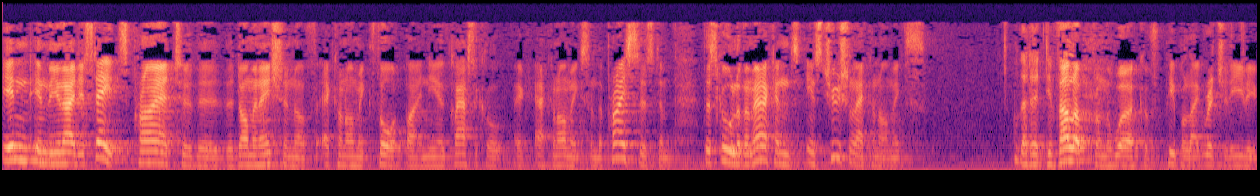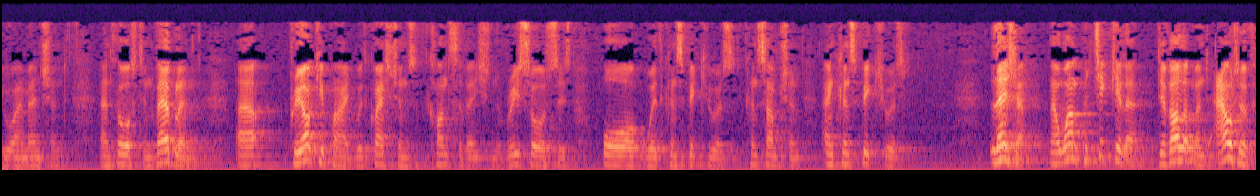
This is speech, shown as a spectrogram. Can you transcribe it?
In, in the United States, prior to the, the domination of economic thought by neoclassical e- economics and the price system, the School of American Institutional Economics, that had developed from the work of people like Richard Ely, who I mentioned, and Thorstein Veblen, uh, preoccupied with questions of conservation of resources or with conspicuous consumption and conspicuous leisure. Now, one particular development out of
